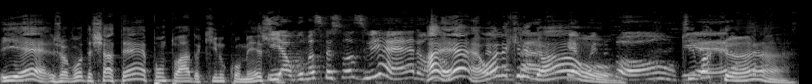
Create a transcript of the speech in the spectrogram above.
e é, já vou deixar até pontuado aqui no começo. E algumas pessoas vieram. Ah, é? Olha que legal! Que é muito bom. Que bacana!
